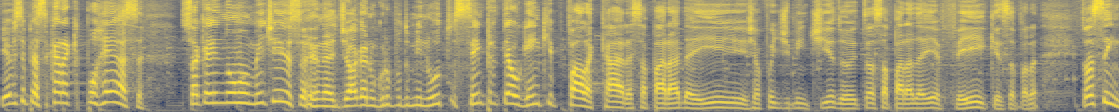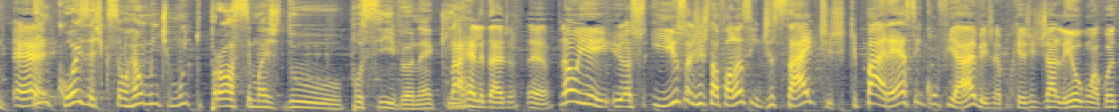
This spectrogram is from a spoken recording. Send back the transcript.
E aí você pensa, cara, que porra é essa? Só que aí normalmente é isso, né? Joga no grupo do minuto, sempre tem alguém que fala, cara, essa parada aí já foi desmentido, então essa parada aí é fake, essa parada. Então, assim, É. tem coisas que são realmente muito próximas do possível, né? Que... Na realidade, é. Não, e, e- e isso a gente tá falando, assim, de sites que parecem confiáveis, né? Porque a gente já leu alguma coisa.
